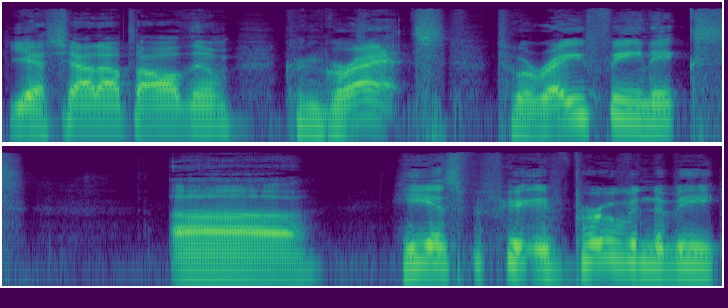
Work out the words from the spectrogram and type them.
yeah, shout out to all of them. Congrats to Rey Fenix. Uh, he has proven to be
